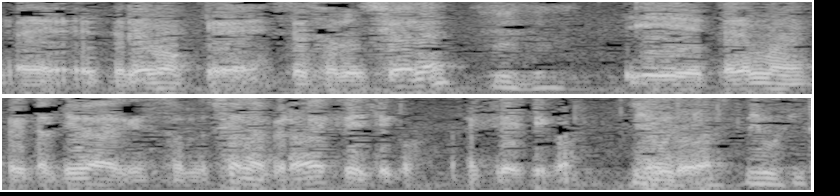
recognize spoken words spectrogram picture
eh, esperemos que se solucione y tenemos expectativa de que se solucione, pero es crítico, es crítico, Me sin duda. me imagino.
